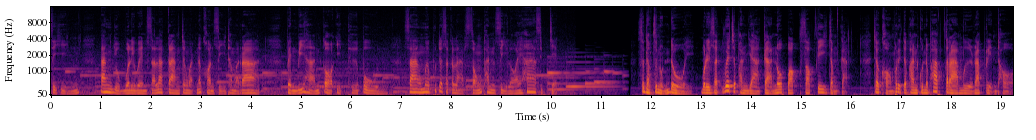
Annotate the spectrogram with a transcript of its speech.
สิหิงค์ตั้งอยู่บริเวณศาลากลางจังหวัดนครศรีธรรมราช เป็นวิหารก่ออิฐถือปูน สร้างเมื่อพุทธศักราช 2457 สนับสนุนโดยบริษัทเวชภันยากาโนบ็อกซอฟตี้จำกัด เจ้าของผลิตภัณฑ์คุณภาพตรามือรับเหรียญทอง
